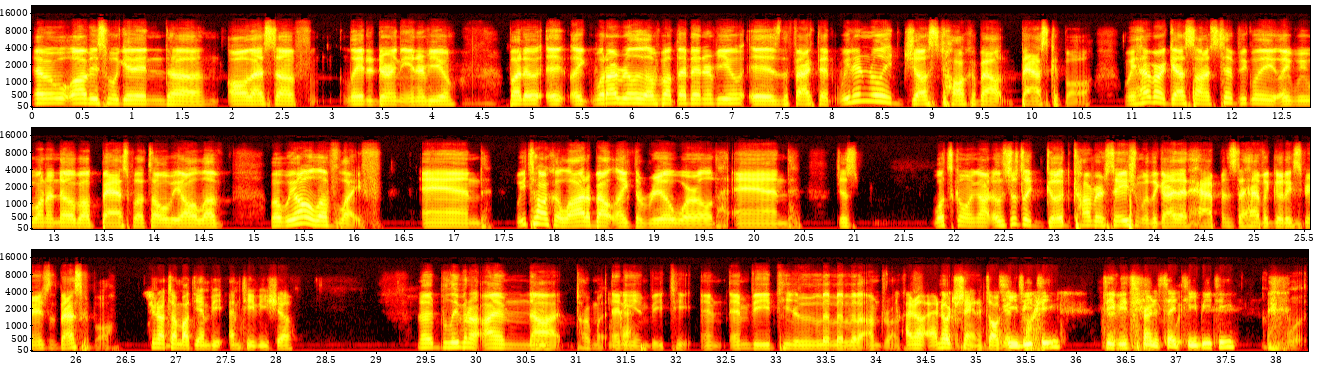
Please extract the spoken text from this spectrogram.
Yeah, well, obviously we'll get into all that stuff later during the interview. But it, it, like what I really love about that interview is the fact that we didn't really just talk about basketball. We have our guests on. It's typically like we want to know about basketball. That's all we all love. But we all love life, and we talk a lot about like the real world and just what's going on. It was just a good conversation with a guy that happens to have a good experience with basketball. So you're not talking about the MTV show? No, believe it or not, I am hmm. not talking about okay. any MVT. M- MVT. I'm drunk. I know. I know what you're saying. It's all good. TBT. TBT. Trying to say TBT.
